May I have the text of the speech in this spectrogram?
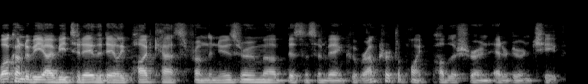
Welcome to BIV Today, the daily podcast from the newsroom of Business in Vancouver. I'm Kirk LaPointe, publisher and editor in chief.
